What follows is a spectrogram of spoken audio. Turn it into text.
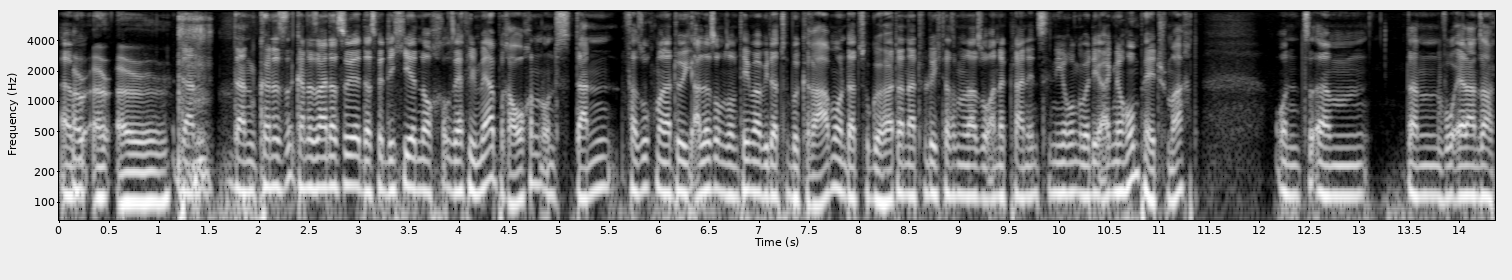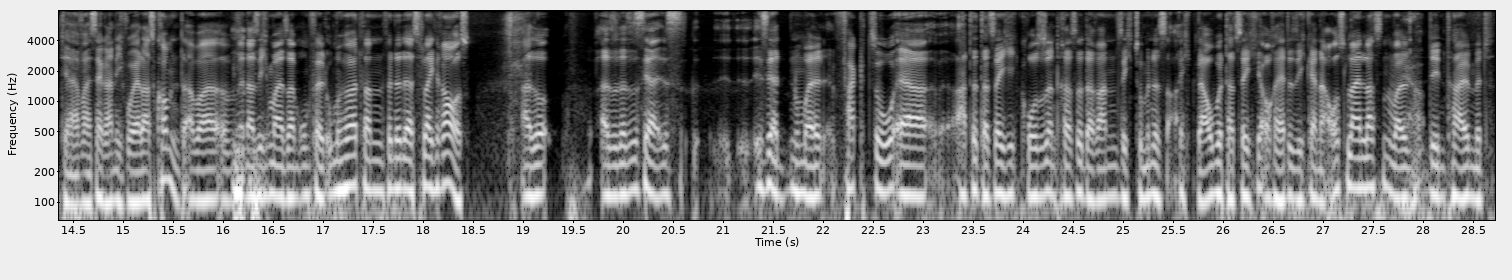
Ähm, Arr, arr, arr. dann, dann kann, es, kann es sein, dass wir, dass wir dich hier noch sehr viel mehr brauchen und dann versucht man natürlich alles, um so ein Thema wieder zu begraben und dazu gehört dann natürlich, dass man da so eine kleine Inszenierung über die eigene Homepage macht und ähm, dann, wo er dann sagt, ja, er weiß ja gar nicht, woher das kommt, aber wenn er sich mal in seinem Umfeld umhört, dann findet er es vielleicht raus. Also, also das ist ja, ist, ist ja nun mal Fakt so, er hatte tatsächlich großes Interesse daran, sich zumindest, ich glaube tatsächlich auch, er hätte sich gerne ausleihen lassen, weil Ja. den Teil mit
